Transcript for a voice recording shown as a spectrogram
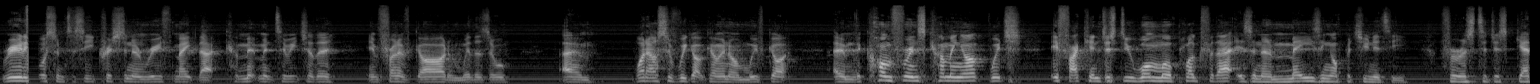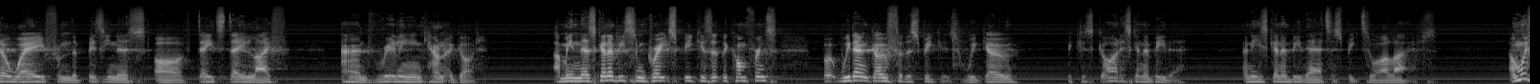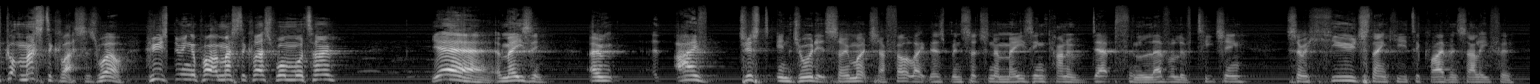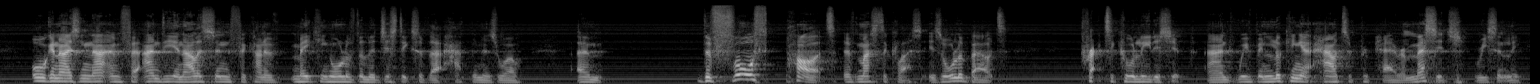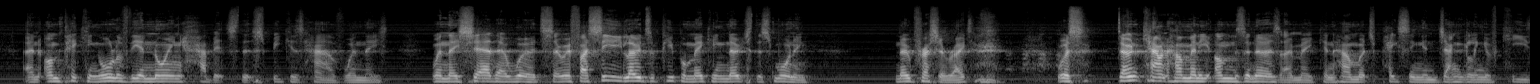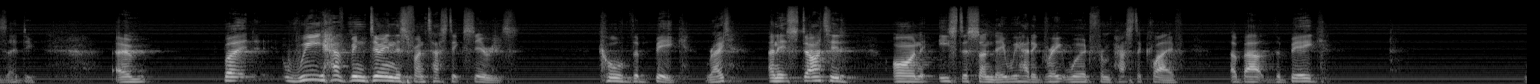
Really awesome to see Christian and Ruth make that commitment to each other in front of God and with us all. Um, what else have we got going on? We've got um, the conference coming up, which if I can just do one more plug for that, is an amazing opportunity for us to just get away from the busyness of day to day life and really encounter God. I mean, there's going to be some great speakers at the conference, but we don't go for the speakers. We go because God is going to be there, and He's going to be there to speak to our lives. And we've got Masterclass as well. Who's doing a part of Masterclass one more time? Yeah, amazing. Um, I've just enjoyed it so much. I felt like there's been such an amazing kind of depth and level of teaching. So, a huge thank you to Clive and Sally for organizing that and for Andy and Alison for kind of making all of the logistics of that happen as well. Um, the fourth part of Masterclass is all about practical leadership. And we've been looking at how to prepare a message recently and unpicking all of the annoying habits that speakers have when they when they share their words. So if I see loads of people making notes this morning, no pressure, right? Was don't count how many ums and ers I make and how much pacing and jangling of keys I do. Um, but we have been doing this fantastic series called The Big, right? And it started on Easter Sunday. We had a great word from Pastor Clive about the big.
